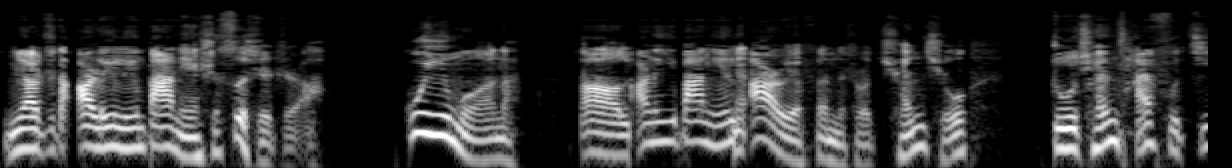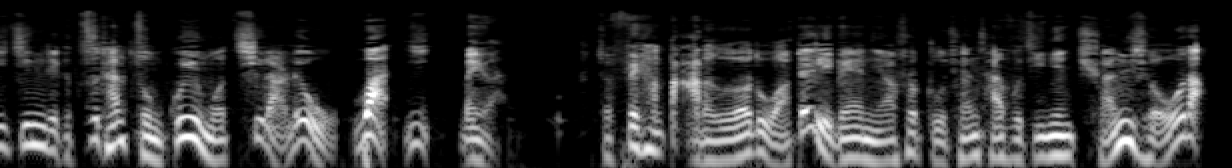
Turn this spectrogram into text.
你要知道，二零零八年是四十只啊，规模呢？到二零一八年二月份的时候，全球主权财富基金这个资产总规模七点六五万亿美元，就非常大的额度啊！这里边你要说主权财富基金全球的，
